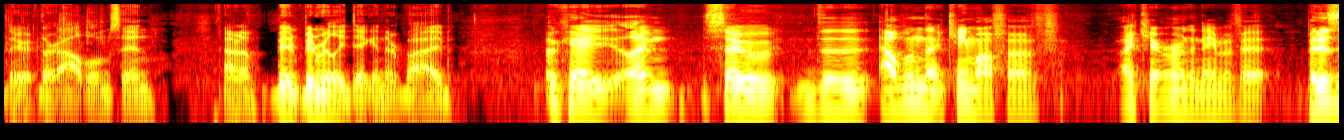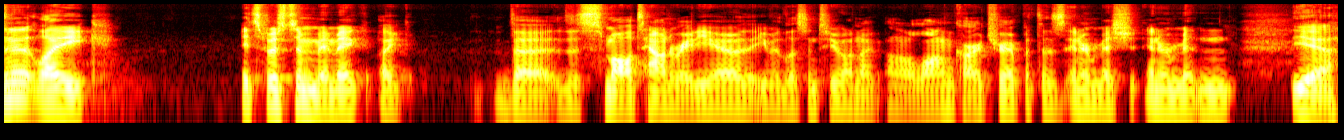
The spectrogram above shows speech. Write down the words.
their their albums, and I don't know, been been really digging their vibe. Okay, um, so the album that came off of, I can't remember the name of it, but isn't it like it's supposed to mimic like the the small town radio that you would listen to on a on a long car trip with those intermission intermittent. Yeah,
